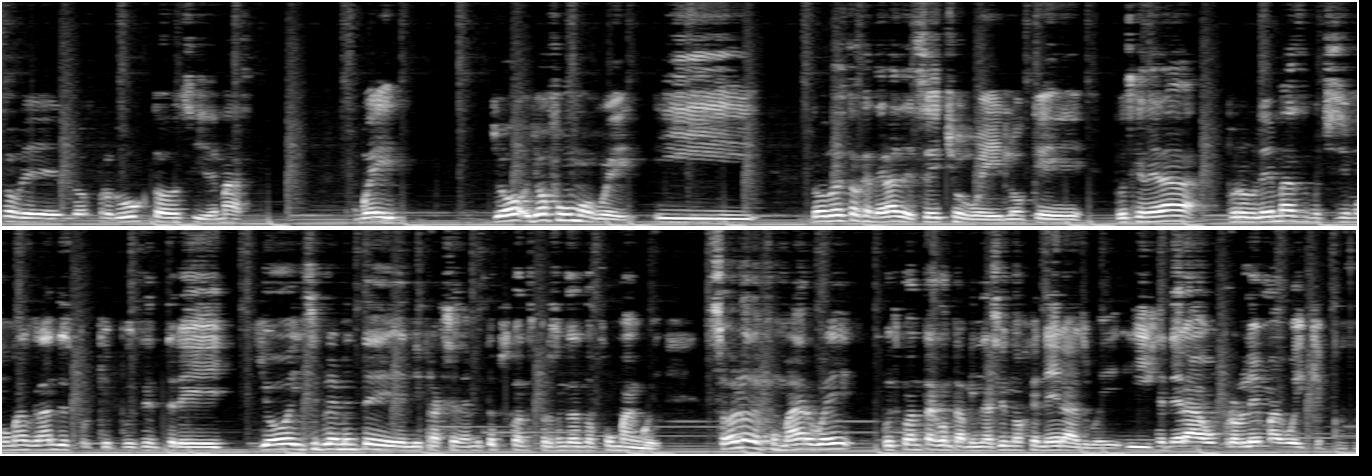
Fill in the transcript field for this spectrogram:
sobre los productos y demás. Güey, yo, yo fumo, güey, y todo esto genera desecho, güey, lo que pues genera problemas muchísimo más grandes porque pues entre yo y simplemente en mi fraccionamiento pues cuántas personas no fuman, güey. Solo de fumar, güey, pues cuánta contaminación no generas, güey, y genera un problema, güey, que pues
